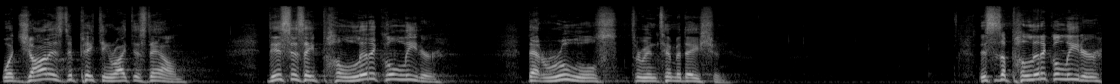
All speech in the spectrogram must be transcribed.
What John is depicting, write this down. This is a political leader that rules through intimidation. This is a political leader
